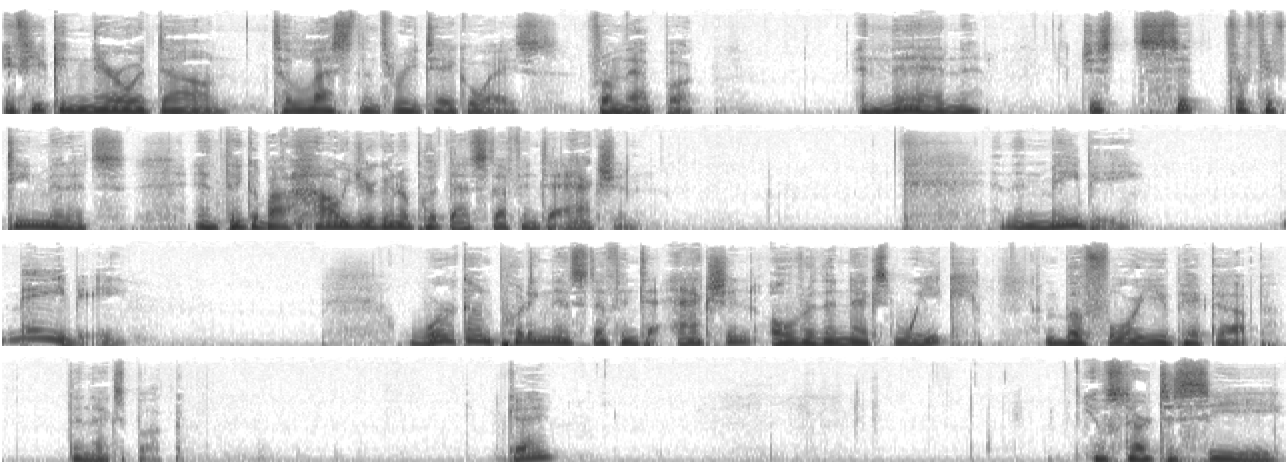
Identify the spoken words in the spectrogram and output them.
If you can narrow it down to less than three takeaways from that book, and then just sit for 15 minutes and think about how you're going to put that stuff into action. And then maybe, maybe work on putting that stuff into action over the next week before you pick up the next book. Okay? You'll start to see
